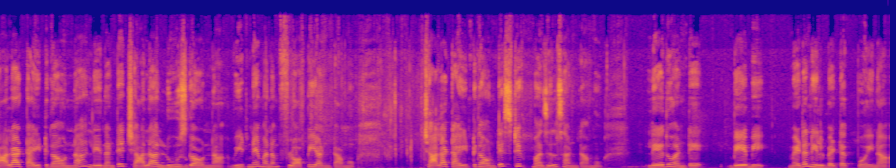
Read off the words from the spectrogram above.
చాలా టైట్గా ఉన్నా లేదంటే చాలా లూజ్గా ఉన్నా వీటినే మనం ఫ్లాపీ అంటాము. చాలా టైట్గా ఉంటే స్టిఫ్ మజిల్స్ అంటాము. లేదు అంటే బేబీ మెడ నిలబెట్టకపోయినా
